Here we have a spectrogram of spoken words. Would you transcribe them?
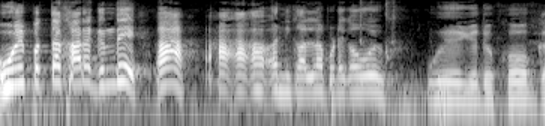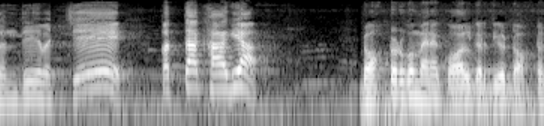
ओए पत्ता खा रहा गंदे। आ आ, आ, आ, आ निकालना पड़ेगा ओए। ओए ये देखो गंदे बच्चे। पत्ता खा गया। डॉक्टर को मैंने कॉल कर दिया डॉक्टर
